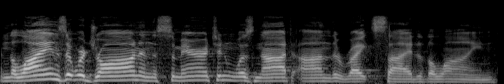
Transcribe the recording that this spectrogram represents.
And the lines that were drawn, and the Samaritan was not on the right side of the line.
